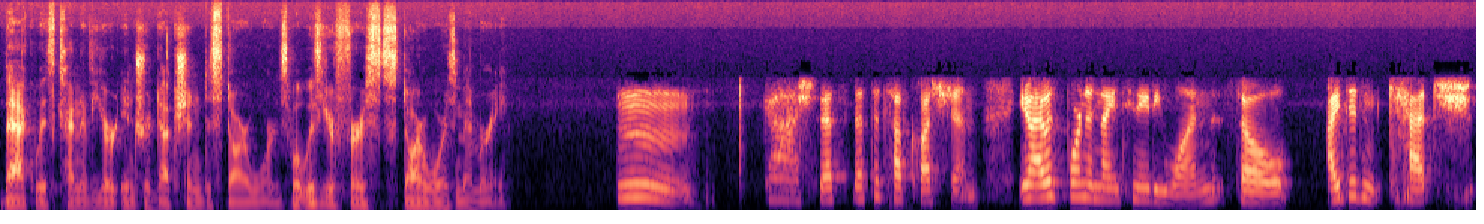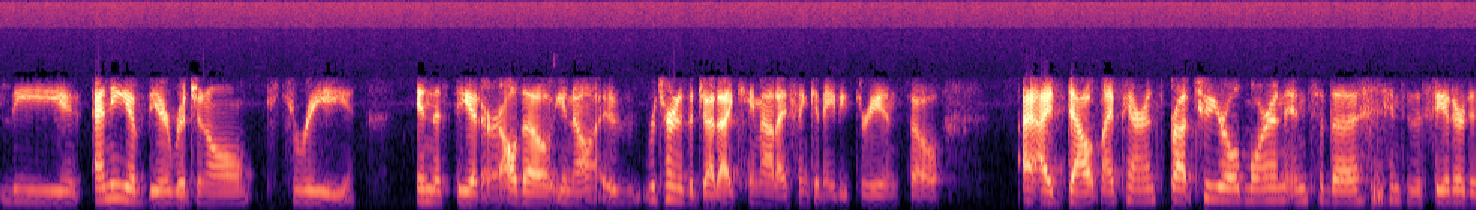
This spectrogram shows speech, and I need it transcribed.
back with kind of your introduction to Star Wars. What was your first Star Wars memory? Mm, gosh, that's that's a tough question. You know, I was born in 1981, so I didn't catch the any of the original three in the theater. Although, you know, Return of the Jedi came out I think in '83, and so I, I doubt my parents brought two-year-old Lauren into the into the theater to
